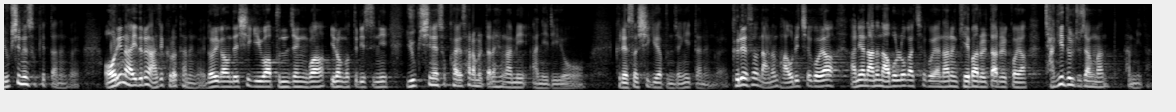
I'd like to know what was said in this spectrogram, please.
육신에 속했다는 거예요. 어린 아이들은 아직 그렇다는 거예요. 너희 가운데 시기와 분쟁과 이런 것들이 있으니 육신에 속하여 사람을 따라 행함이 아니리요. 그래서 시기와 분쟁이 있다는 거예요. 그래서 나는 바울이 최고야. 아니야, 나는 아볼로가 최고야. 나는 개발을 따를 거야. 자기들 주장만 합니다.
